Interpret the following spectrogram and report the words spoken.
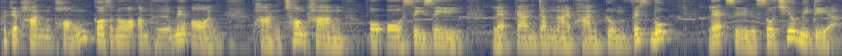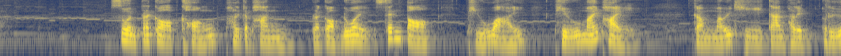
ผลิตภัณฑ์ของกศนอำเภอแม่อ่อน ผ่านช่องทาง OOCC และการจำหน่ายผ่านกลุ่ม Facebook และสื่อโซเชียลมีเดีย ส่วนประกอบของผลิตภัณฑ์ ประกอบด้วยเส้นตอก ผิวหวาย ผิวไม้ไผ่ กรรมวิธีการผลิตหรือ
